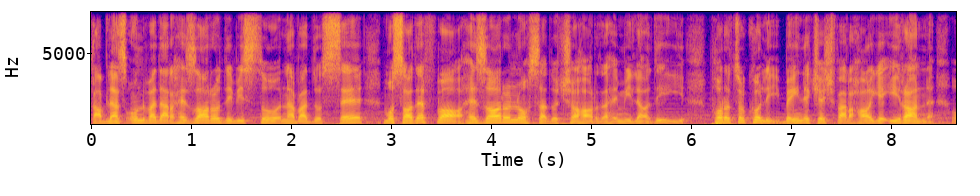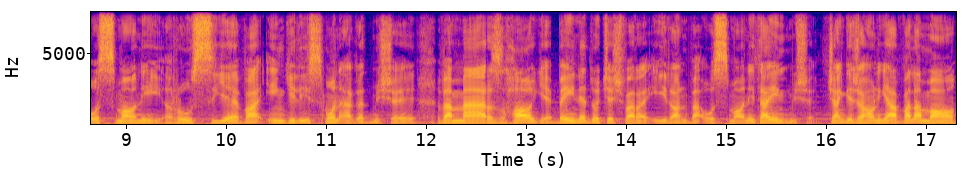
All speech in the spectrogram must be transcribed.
قبل از اون و در 1293 مصادف با 1914 میلادی پروتکلی بین کشورهای ایران، عثمانی، روسیه و انگلیس منعقد میشه و مرزهای بین دو کشور ایران و عثمانی تعیین میشه. جنگ جهانی اول ما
